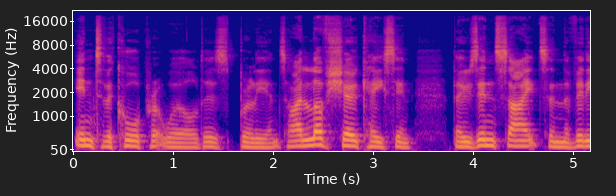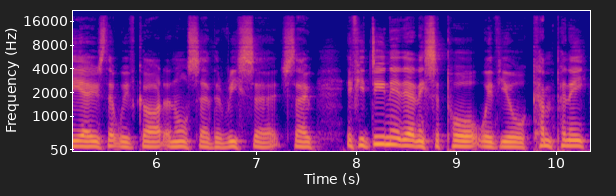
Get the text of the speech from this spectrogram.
into the corporate world is brilliant. So I love showcasing those insights and the videos that we've got and also the research. So if you do need any support with your company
